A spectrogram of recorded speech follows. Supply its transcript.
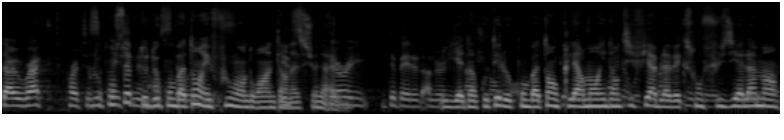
Le concept de combattant est flou en droit international. Il y a d'un côté le combattant clairement identifiable avec son fusil à la main,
